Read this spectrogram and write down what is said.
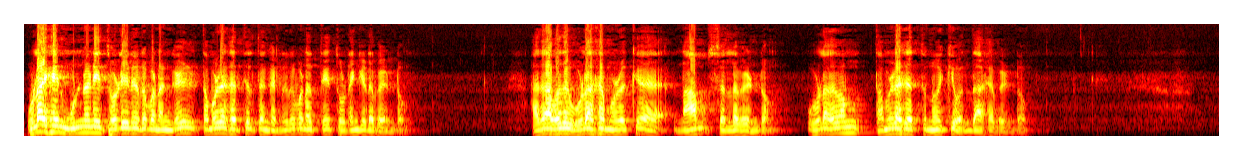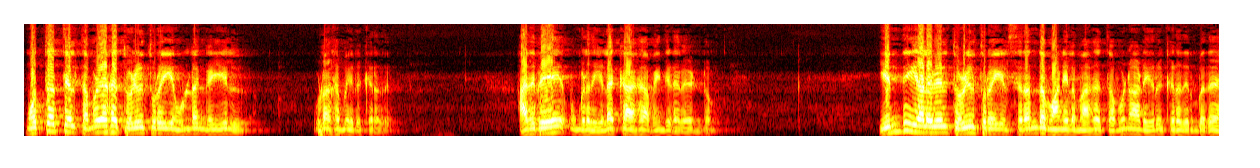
உலகின் முன்னணி தொழில் நிறுவனங்கள் தமிழகத்தில் தங்கள் நிறுவனத்தை தொடங்கிட வேண்டும். அதாவது உலகம் முழுக்க நாம் செல்ல வேண்டும். உலகம் தமிழகத்தை நோக்கி வந்தாக வேண்டும். மொத்தத்தில் தமிழக தொழில்துறையின் உள்ளங்கையில் உலகம் இருக்கிறது. அதுவே உங்களது இலக்காக அமைந்திட வேண்டும். இந்திய அளவில் தொழில்துறையில் சிறந்த மாநிலமாக தமிழ்நாடு இருக்கிறது என்பதை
